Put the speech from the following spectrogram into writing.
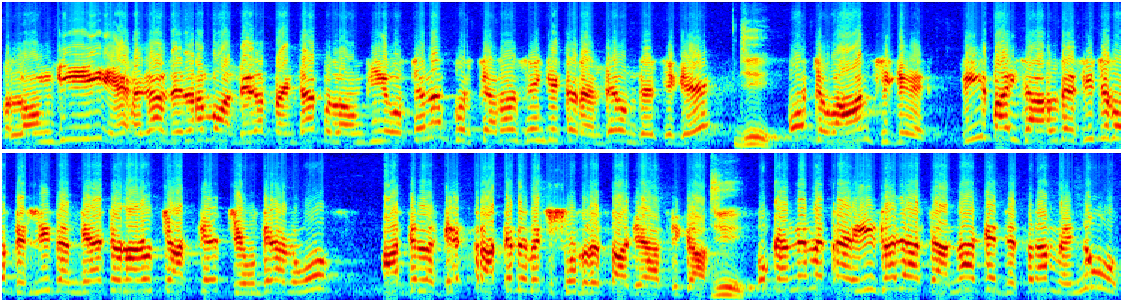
ਬਲੌਂਗੀ ਹੈਗਾ ਜ਼ਿਲ੍ਹਾ ਮੁਹਾਲੀ ਦਾ ਪਿੰਡ ਹੈ ਬਲੌਂਗੀ ਉੱਥੇ ਨਾ ਗੁਰਚਰਨ ਸਿੰਘ ਇੱਕ ਰਹਿੰਦੇ ਹੁੰਦੇ ਸੀਗੇ। ਜੀ। ਉਹ ਜਵਾਨ ਸੀਗੇ 20 22 ਸਾਲ ਦੇ ਸੀ। ਜਦੋਂ ਦਿੱਲੀ ਦੰਗਿਆਂ 'ਚ ਉਹਨਾਂ ਨੂੰ ਚੱਕ ਕੇ ਜਿਉਂਦਿਆਂ ਨੂੰ ਅੱਗ ਲੱਗੇ ਟਰੱਕ ਦੇ ਵਿੱਚ ਸੁੱਟ ਦਿੱਤਾ ਗਿਆ ਸੀਗਾ। ਉਹ ਕਹਿੰਦੇ ਮੈਂ ਤਾਂ ਇਹੀ ਸਜ਼ਾ ਚਾਹਨਾ ਕਿ ਜਿਸ ਤਰ੍ਹਾਂ ਮੈਨੂੰ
